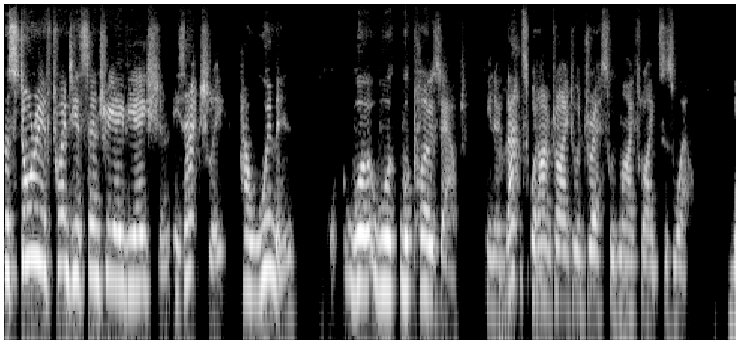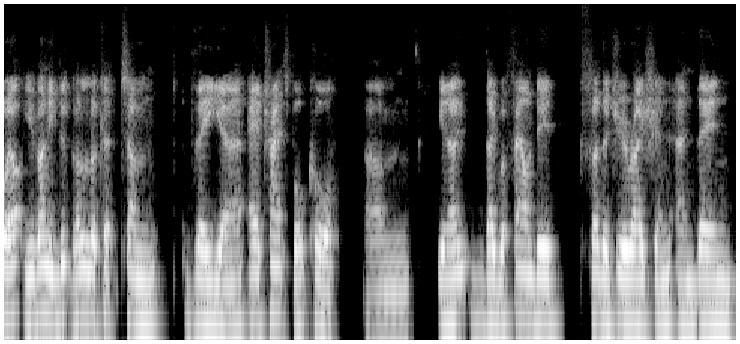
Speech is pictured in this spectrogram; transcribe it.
the story of 20th century aviation is actually how women were, were, were closed out. You know, mm. that's what I'm trying to address with my flights as well. Well, you've only got to look at um, the uh, Air Transport Corps. Um, you know, they were founded for the duration and then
